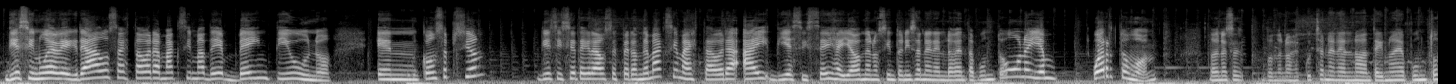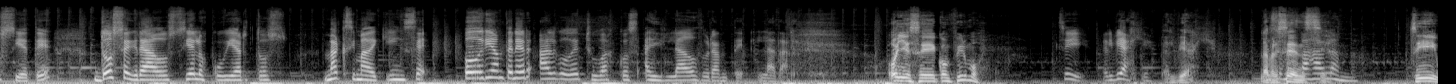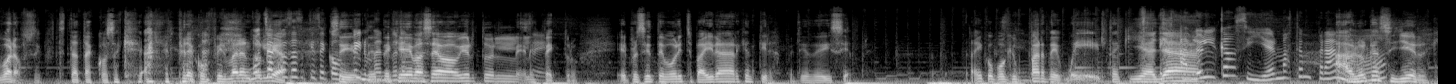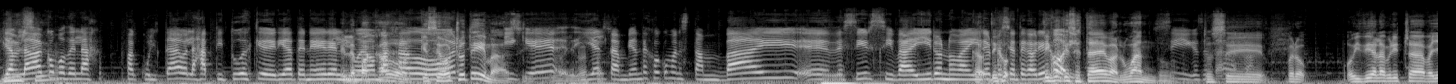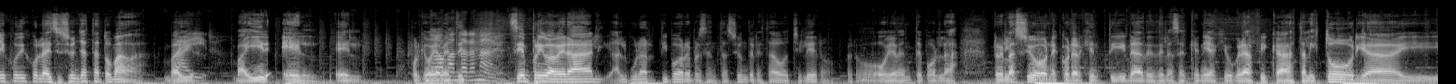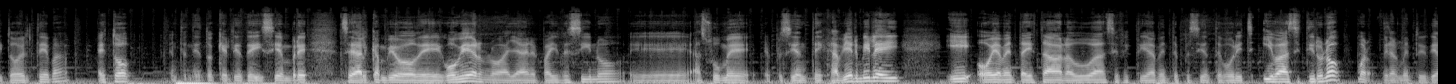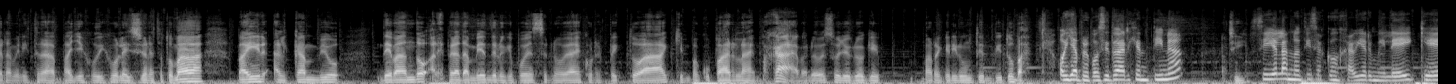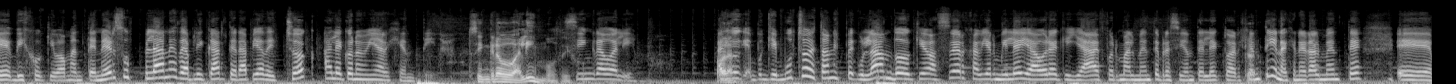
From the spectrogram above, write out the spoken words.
19 grados a esta hora máxima de 21. En Concepción 17 grados se esperan de máxima, a esta hora hay 16 allá donde nos sintonizan en el 90.1 y en Puerto Montt donde, donde nos escuchan en el 99.7, 12 grados, cielos cubiertos, máxima de 15 podrían tener algo de chubascos aislados durante la tarde. Oye, se confirmó. Sí, el viaje. El viaje. La presencia. estás hablando? Sí, bueno, pues, tantas cosas que espera confirmar en Muchas realidad. cosas que se confirman. Sí, dejé demasiado abierto el, el espectro. El presidente Boric va a ir a Argentina el 10 de diciembre. Hay como que un par de vueltas aquí y allá. Habló el canciller más temprano. Habló el canciller. Y hablaba como de las facultades o las aptitudes que debería tener el, nuevo embajador, Que sea otro tema. Y que y él también dejó como en stand-by eh, decir si va a ir o no va a ir el presidente Gabriel Dijo que se está evaluando. Sí, que se Entonces, está evaluando. pero hoy día la ministra Vallejo dijo la decisión ya está tomada. Va, a ir. Va a ir él, él porque no obviamente siempre iba a haber algún tipo de representación del Estado chileno, pero obviamente por las relaciones con Argentina, desde la cercanía geográfica hasta la historia y, y todo el tema, esto entendiendo que el 10 de diciembre se da el cambio de gobierno allá en el país vecino, eh, asume el presidente Javier Milei y obviamente ahí estaba la duda si efectivamente el presidente Boric iba a asistir o no. Bueno, finalmente hoy día la ministra Vallejo dijo la decisión está tomada, va a ir al cambio de mando, a la espera también de lo que pueden ser novedades con respecto a quién va a ocupar la embajada, pero eso yo creo que va a requerir un tiempito más. Oye, a propósito de Argentina, Sí. Sigue las noticias con Javier Milei, que dijo que va a mantener sus planes de aplicar terapia de shock a la economía argentina. Sin gradualismo, dijo. Sin gradualismo. Algo que, porque muchos están especulando qué va a hacer Javier Milei ahora que ya es formalmente presidente electo de Argentina. Claro. Generalmente eh,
